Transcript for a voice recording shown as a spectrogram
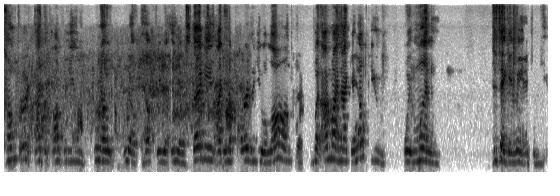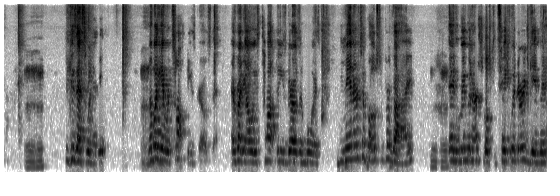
comfort. I can offer you, you know, you know, help in your, in your studies. I can help further you along, Right. but I might not can help you with money to take advantage of you Mm-hmm. because that's what it is. Nobody ever taught these girls that. Everybody always taught these girls and boys. Men are supposed to provide, Mm-hmm. and women are supposed to take what they're given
